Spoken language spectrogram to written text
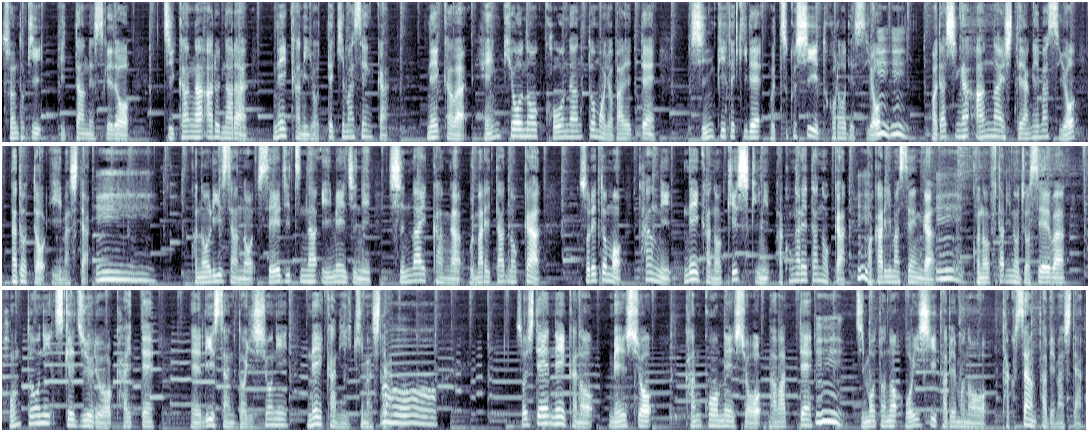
その時言ったんですけど時間があるなら寧夏に寄ってきませんか？寧夏は辺境の港南とも呼ばれて神秘的で美しいところですよ、うんうん、私が案内してあげますよなどと言いました。このリーさんの誠実なイメージに信頼感が生まれたのかそれとも単に寧夏の景色に憧れたのか分かりませんが、うん。うん、この2人の女性は本当にスケジュールを変えて、えー、リーさんと一緒に寧夏に行きました。そして寧夏の名所観光名所を回って、うん、地元の美味しい食べ物をたくさん食べました。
